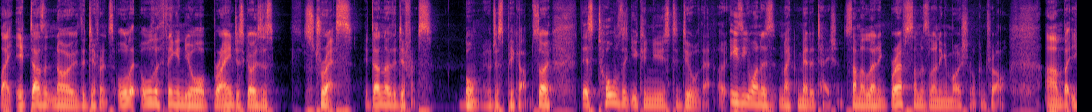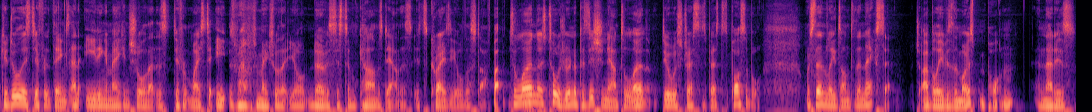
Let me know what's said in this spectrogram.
Like it doesn't know the difference. All it, all the thing in your brain just goes as stress. It doesn't know the difference. Boom, it'll just pick up. So there's tools that you can use to deal with that. An easy one is like meditation. Some are learning breath, some is learning emotional control. Um, but you can do all these different things and eating and making sure that there's different ways to eat as well to make sure that your nervous system calms down. It's, it's crazy, all this stuff. But to learn those tools, you're in a position now to learn them, deal with stress as best as possible, which then leads on to the next step, which I believe is the most important, and that is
